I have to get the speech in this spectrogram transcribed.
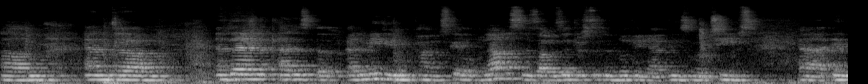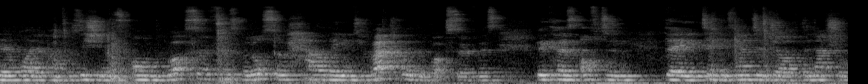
Um, and, um, and then at a, at a medium kind of scale of analysis, I was interested in looking at these motifs uh, in their wider compositions on the rock surface, but also how they interact with the rock surface, because often they take advantage of the natural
